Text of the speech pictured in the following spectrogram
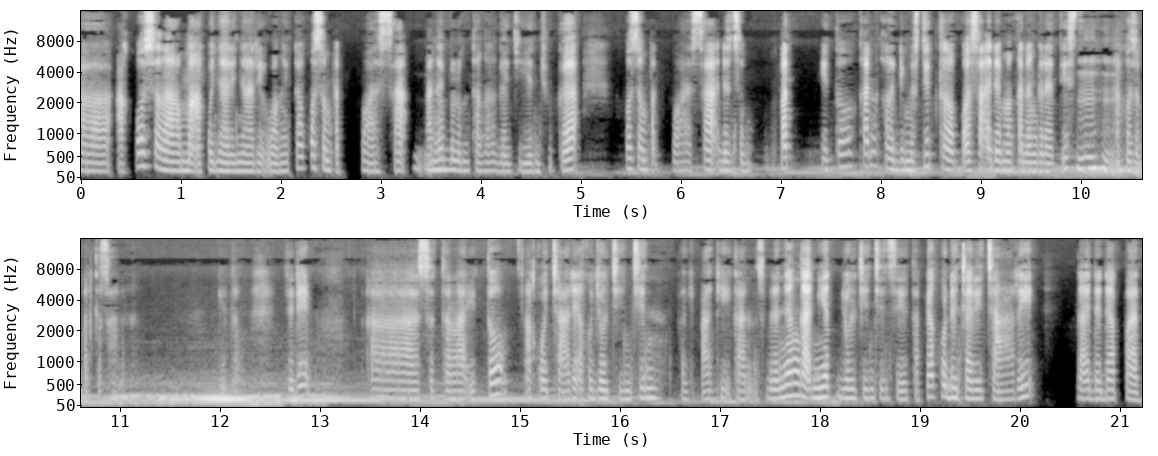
uh, aku selama aku nyari-nyari uang itu aku sempat puasa mm. karena belum tanggal gajian juga aku sempat puasa dan sempat itu kan kalau di masjid kalau puasa ada makanan gratis mm-hmm. aku sempat ke sana gitu jadi uh, setelah itu aku cari aku jual cincin pagi-pagi kan sebenarnya nggak niat jual cincin sih tapi aku udah cari-cari nggak ada dapat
